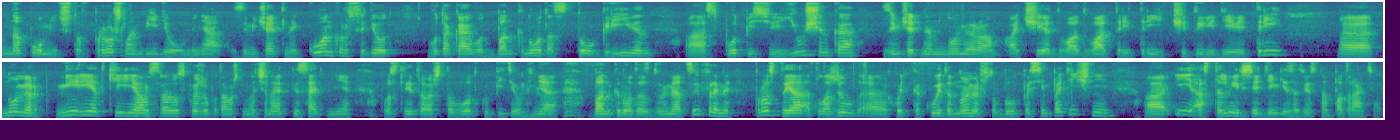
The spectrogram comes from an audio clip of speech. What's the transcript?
напомнить, что в прошлом видео у меня замечательный конкурс идет. Вот такая вот банкнота 100 гривен а, с подписью Ющенко, замечательным номером АЧ2233493. Э, номер нередкий, я вам сразу скажу, потому что начинают писать мне после этого, что вот купите у меня банкнота с двумя цифрами. Просто я отложил э, хоть какой-то номер, чтобы был посимпатичней, э, и остальные все деньги, соответственно, потратил.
